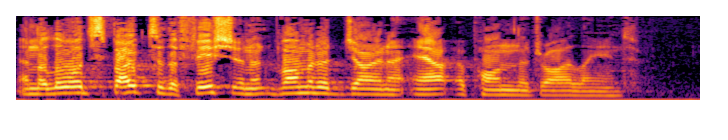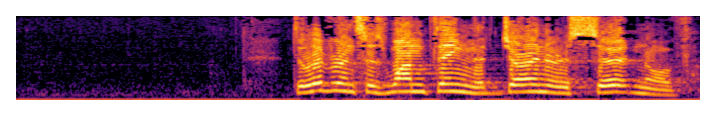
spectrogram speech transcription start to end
And the Lord spoke to the fish and it vomited Jonah out upon the dry land. Deliverance is one thing that Jonah is certain of.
